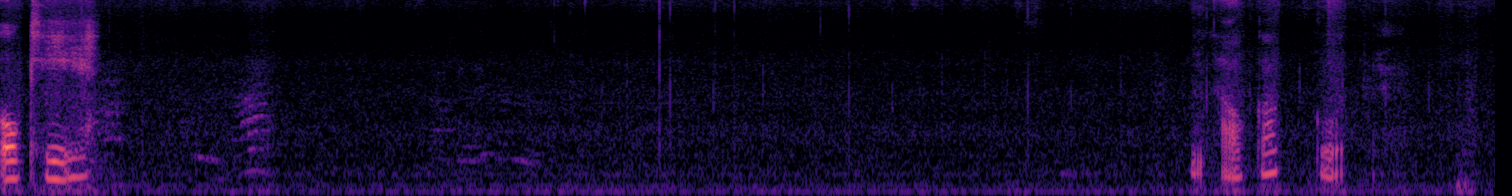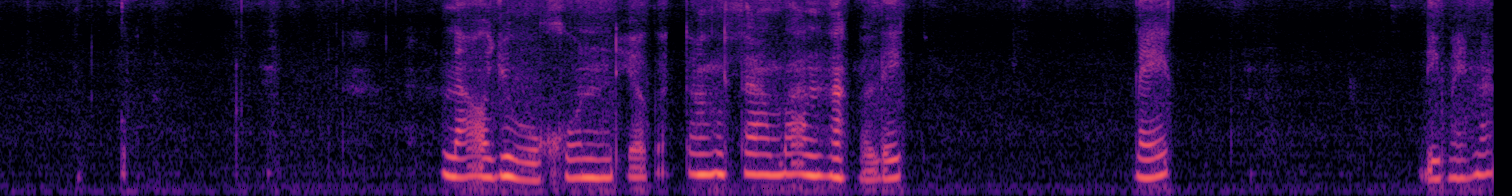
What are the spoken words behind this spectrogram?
โอเค เราก็กด เราอยู่คนเดียวก็ต้องสร้างบ้านหลังเล็ก เล็ก ดีไหมนะ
